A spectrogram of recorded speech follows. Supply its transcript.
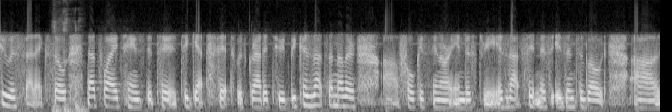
too aesthetic. So that's why I changed it to to get fit with gratitude because that's another uh, focus in our industry is that fitness isn't about uh,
